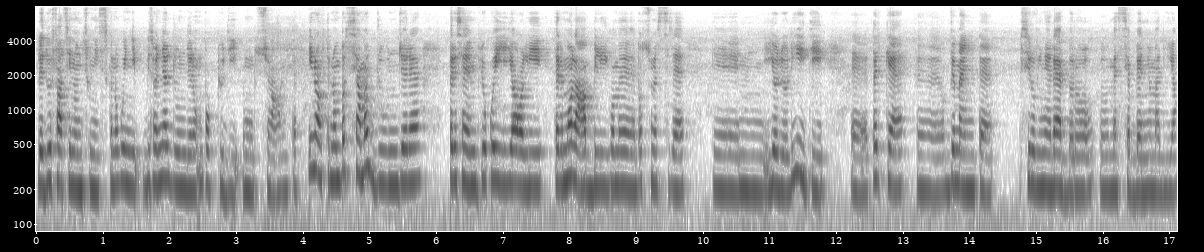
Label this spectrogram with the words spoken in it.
le due fasi non si uniscano quindi bisogna aggiungere un po' più di emulsionante inoltre non possiamo aggiungere per esempio quegli oli termolabili come possono essere ehm, gli oleoliti eh, perché eh, ovviamente si rovinerebbero eh, messi a bagnomaria.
